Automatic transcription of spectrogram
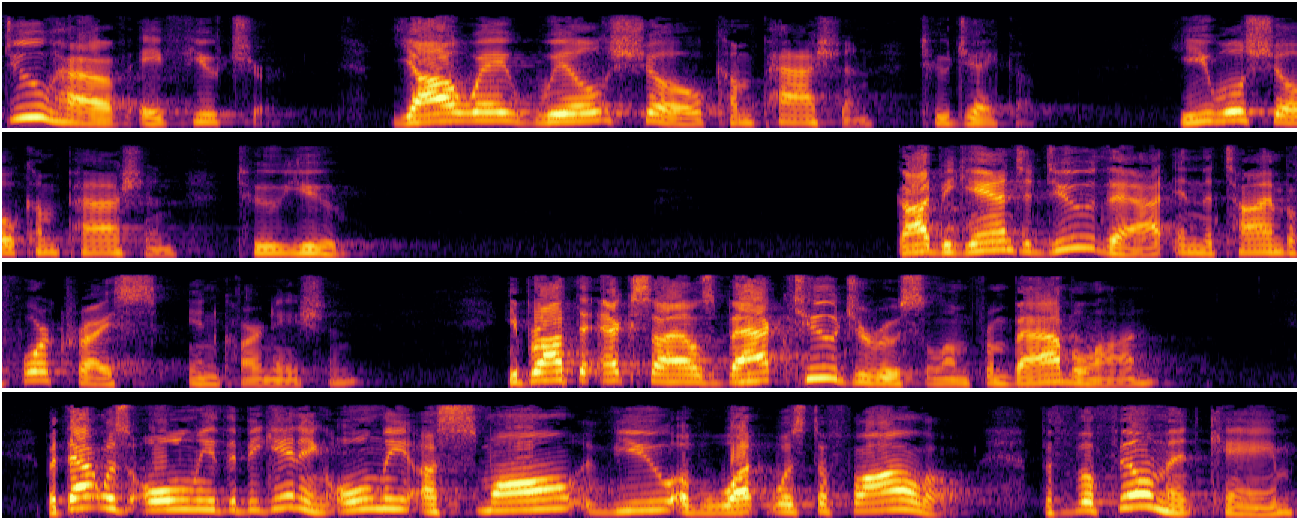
do have a future. Yahweh will show compassion to Jacob. He will show compassion to you. God began to do that in the time before Christ's incarnation. He brought the exiles back to Jerusalem from Babylon. But that was only the beginning, only a small view of what was to follow. The fulfillment came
